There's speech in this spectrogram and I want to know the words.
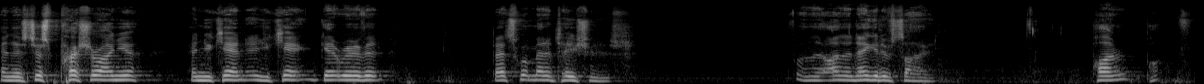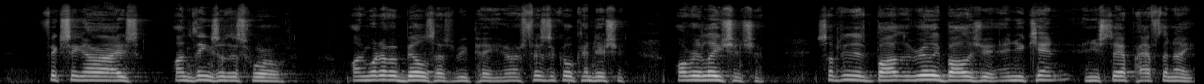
and there's just pressure on you, and you can't, you can't get rid of it. That's what meditation is. The, on the negative side, Pon, fixing our eyes on things of this world, on whatever bills have to be paid, or a physical condition, or relationship something that bother, really bothers you and you can't, and you stay up half the night.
